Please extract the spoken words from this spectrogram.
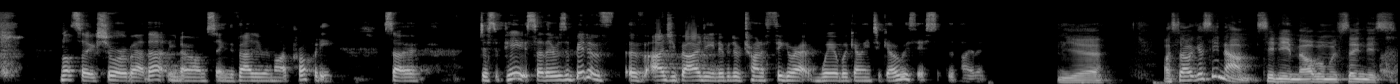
Not so sure about that. You know, I'm seeing the value in my property. So disappears. So there is a bit of, of argy-bargy and a bit of trying to figure out where we're going to go with this at the moment. Yeah. Uh, So I guess in um, Sydney and Melbourne, we've seen this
